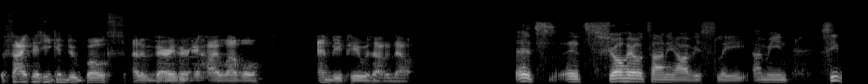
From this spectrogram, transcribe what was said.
The fact that he can do both at a very mm-hmm. very high level, MVP without a doubt. It's it's Shohei Ohtani, obviously. I mean, see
